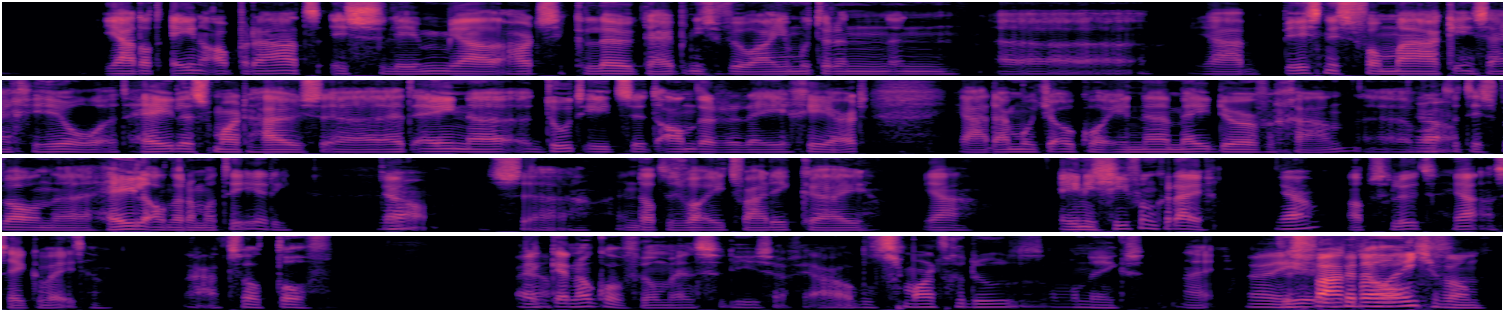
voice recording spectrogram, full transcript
Ja, dat ene apparaat is slim. Ja, hartstikke leuk. Daar heb je niet zoveel aan. Je moet er een, een eh, ja, business van maken in zijn geheel. Het hele smart huis. Eh, het ene doet iets, het andere reageert. Ja, daar moet je ook wel in eh, mee durven gaan. want Ja. het is wel een hele andere materie. Ja. Ja. Dus, eh, en dat is wel iets waar ik eh, ja, energie van krijg. ja. Absoluut, ja, zeker weten. Nou, het is wel tof. Ja. Ik ken ook wel veel mensen die zeggen, ja, al dat smart gedoe, dat is allemaal niks. Nee, is hier- vaak ik ben er wel wel- eentje van.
